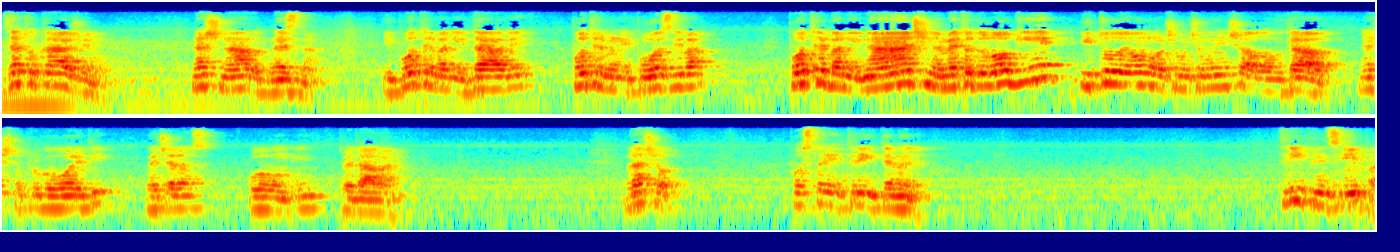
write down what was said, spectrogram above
Zato kažem, naš narod ne zna i potreban je dave, potreban je poziva, potreban je načina, metodologije i to je ono o čemu ćemo inša Allah nešto progovoriti večeras u ovom predavanju. Braćo, postoje tri temelja. Tri principa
